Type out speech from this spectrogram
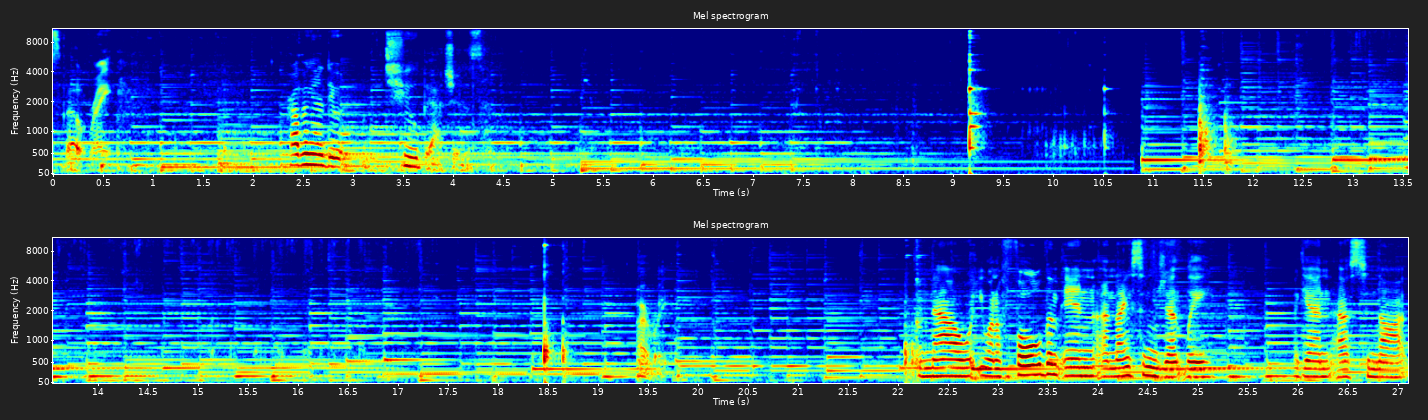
Looks about right. Probably gonna do it with two batches. All right. Now you want to fold them in uh, nice and gently, again, as to not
